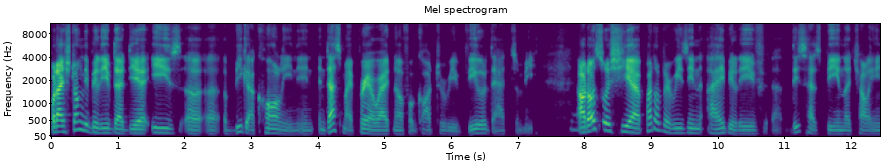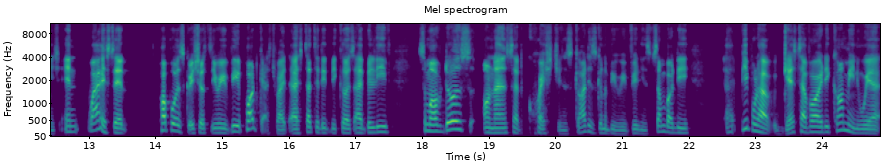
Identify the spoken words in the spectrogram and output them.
But I strongly believe that there is a, a, a bigger calling, and, and that's my prayer right now for God to reveal that to me. I'd also share part of the reason I believe uh, this has been a challenge and why I said Purpose Graciously Revealed podcast, right? I started it because I believe some of those unanswered questions, God is going to be revealing. Somebody, uh, people have, guests have already come in where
